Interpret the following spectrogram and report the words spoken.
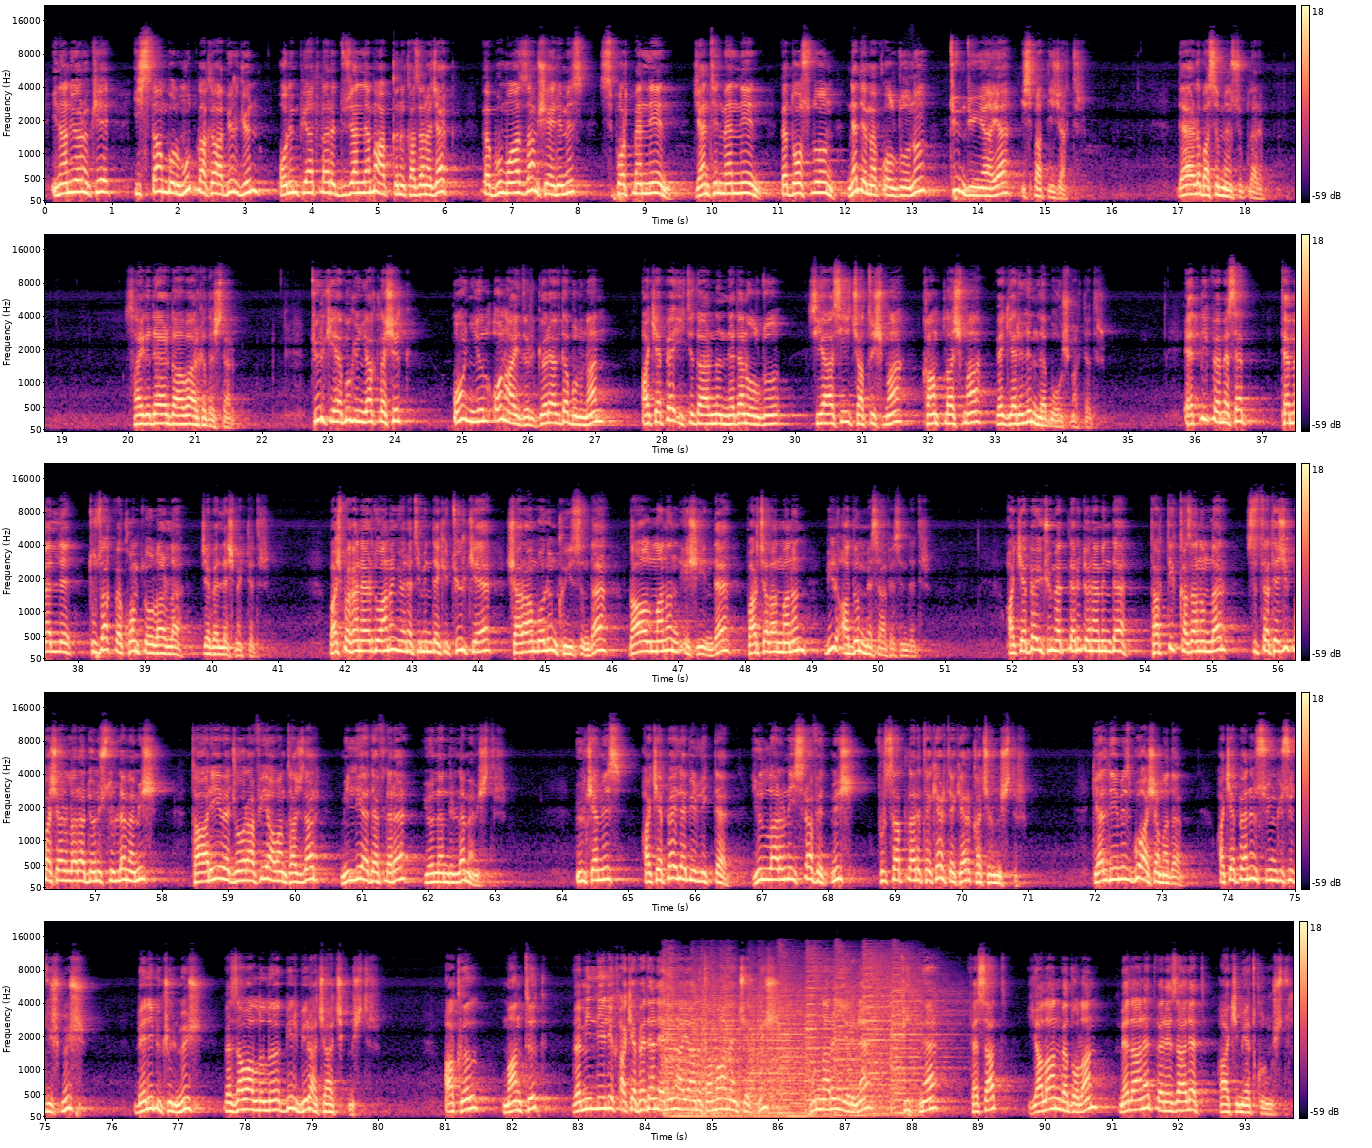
İnanıyorum ki İstanbul mutlaka bir gün olimpiyatları düzenleme hakkını kazanacak ve bu muazzam şehrimiz sportmenliğin, centilmenliğin ve dostluğun ne demek olduğunu tüm dünyaya ispatlayacaktır. Değerli basın mensupları, saygıdeğer dava arkadaşlarım, Türkiye bugün yaklaşık 10 yıl 10 aydır görevde bulunan AKP iktidarının neden olduğu siyasi çatışma, kamplaşma ve gerilimle boğuşmaktadır. Etnik ve mezhep temelli tuzak ve komplolarla cebelleşmektedir. Başbakan Erdoğan'ın yönetimindeki Türkiye şarambolün kıyısında dağılmanın eşiğinde parçalanmanın bir adım mesafesindedir. AKP hükümetleri döneminde taktik kazanımlar stratejik başarılara dönüştürülememiş, tarihi ve coğrafi avantajlar milli hedeflere yönlendirilememiştir. Ülkemiz AKP ile birlikte yıllarını israf etmiş, fırsatları teker teker kaçırmıştır. Geldiğimiz bu aşamada AKP'nin süngüsü düşmüş, beli bükülmüş ve zavallılığı bir bir açığa çıkmıştır. Akıl, mantık ve millilik AKP'den elini ayağını tamamen çekmiş, bunların yerine fitne, fesat, yalan ve dolan, melanet ve rezalet hakimiyet kurmuştur.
